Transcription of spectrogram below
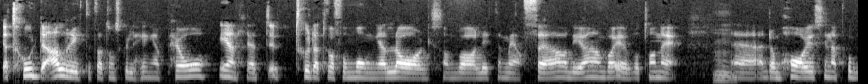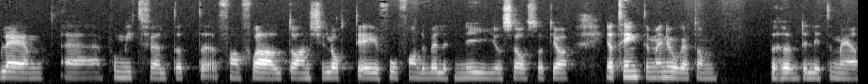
jag trodde aldrig riktigt att de skulle hänga på egentligen. Jag trodde att det var för många lag som var lite mer färdiga än vad Everton är. Eh, De har ju sina problem eh, på mittfältet eh, framförallt och Ancelotti är ju fortfarande väldigt ny och så. Så att jag, jag tänkte mig nog att de behövde lite mer,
